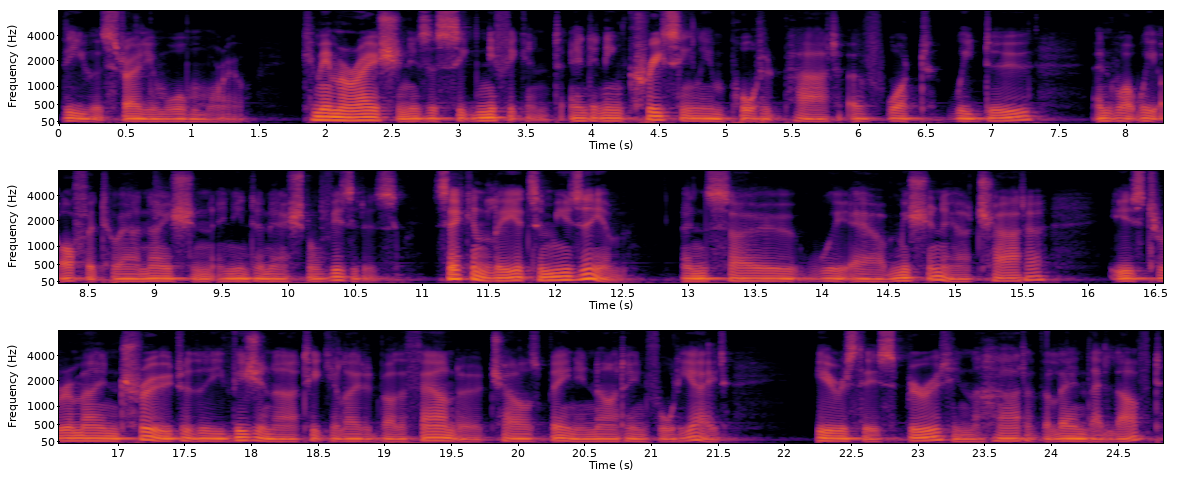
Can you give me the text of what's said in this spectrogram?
the Australian War Memorial. commemoration is a significant and an increasingly important part of what we do and what we offer to our nation and international visitors. Secondly, it's a museum, and so we, our mission, our charter, is to remain true to the vision articulated by the founder, Charles Bean, in 1948. Here is their spirit in the heart of the land they loved,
